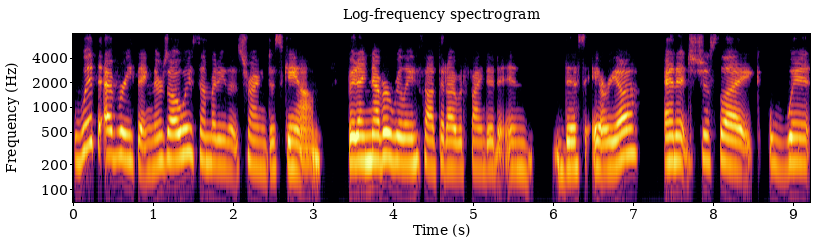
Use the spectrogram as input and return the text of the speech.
with everything, there's always somebody that's trying to scam, but I never really thought that I would find it in this area. And it's just like when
